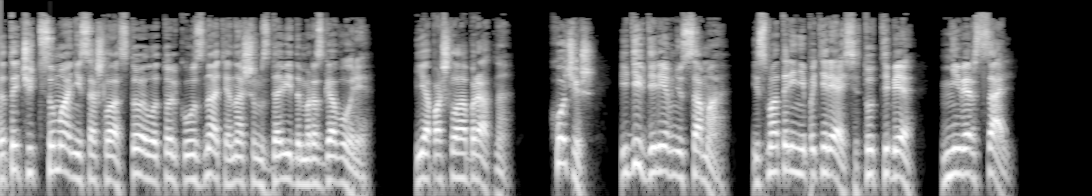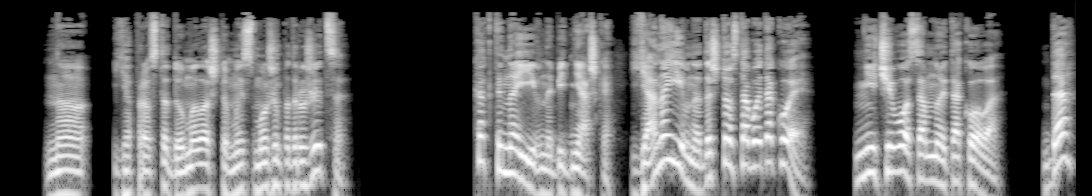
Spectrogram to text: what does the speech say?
Да ты чуть с ума не сошла, стоило только узнать о нашем с Давидом разговоре. Я пошла обратно. Хочешь, иди в деревню сама и смотри, не потеряйся, тут тебе не Версаль!» «Но я просто думала, что мы сможем подружиться», как ты наивна, бедняжка. Я наивна? Да что с тобой такое? Ничего со мной такого. Да?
